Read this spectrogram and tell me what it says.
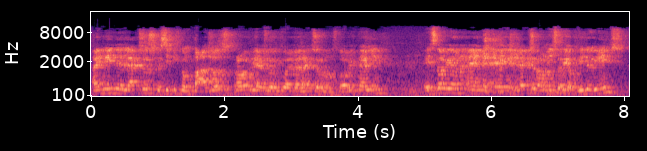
I made a lecture specific on puzzles. Probably I'm going to have a lecture on storytelling, a story on and a lecture on history of video games.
